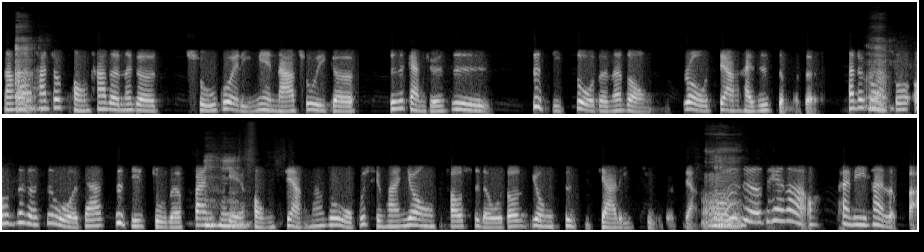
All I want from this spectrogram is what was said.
然后嗯。他就从他的那个橱柜里面拿出一个，就是感觉是自己做的那种肉酱还是什么的，他就跟我说，哦，这个是我家自己煮的番茄红酱，他说我不喜欢用超市的，我都用自己家里煮的这样，嗯我就觉得天呐，哦，太厉害了吧！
